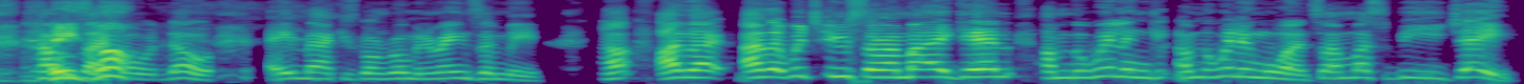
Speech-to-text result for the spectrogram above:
I was He's like, not. oh no, A Mac is going Roman Reigns on me. I, I was like, I was like, which Uso am I again? I'm the willing, I'm the willing one. So I must be Jay.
